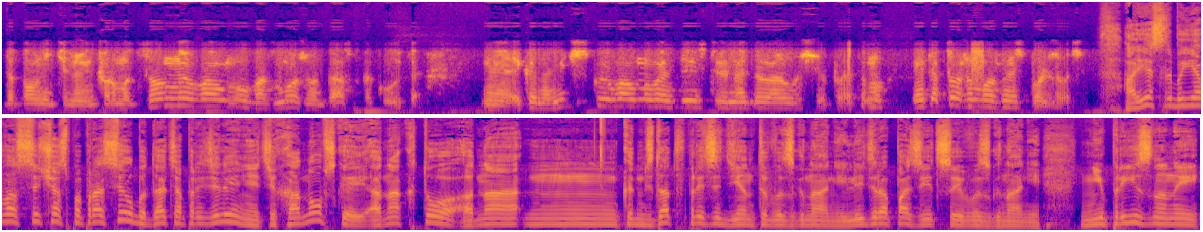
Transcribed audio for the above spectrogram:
дополнительную информационную волну, возможно, даст какую-то экономическую волну воздействия на Белоруссию. Поэтому это тоже можно использовать. А если бы я вас сейчас попросил бы дать определение Тихановской, она кто? Она кандидат в президенты в изгнании, лидер оппозиции в изгнании, непризнанный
